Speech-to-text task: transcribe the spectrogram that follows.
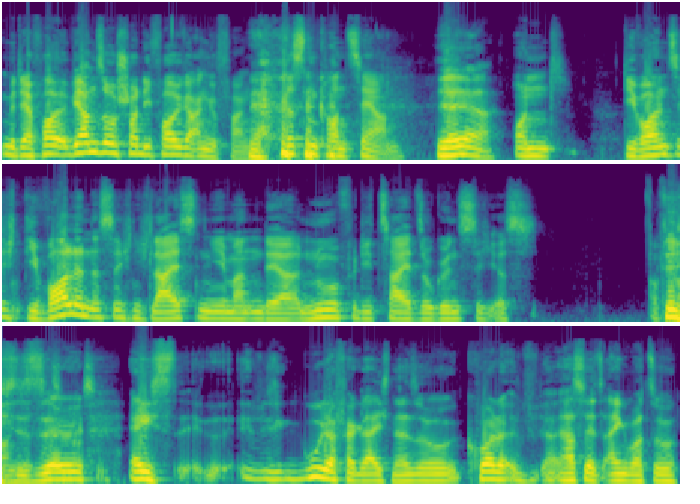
mit der Folge, wir haben so schon die Folge angefangen. Ja. Das ist ein Konzern. Ja, ja. Und die wollen sich, die wollen es sich nicht leisten, jemanden, der nur für die Zeit so günstig ist. auf die Das ist, äh, äh, guter Vergleich, ne? So, Quarter, hast du jetzt eingebaut, so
